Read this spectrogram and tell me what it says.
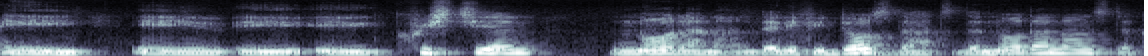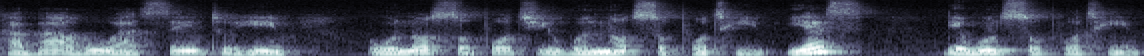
a, a, a, a Christian northerner? And then if he does that, the northerners, the cabal who are saying to him, will not support you, will not support him. Yes, they won't support him.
